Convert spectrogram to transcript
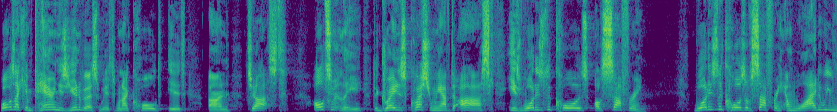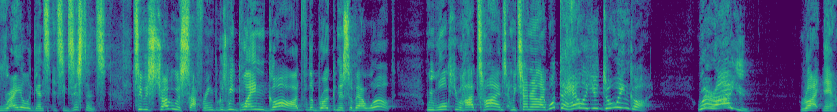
What was I comparing this universe with when I called it unjust? Ultimately, the greatest question we have to ask is what is the cause of suffering? What is the cause of suffering and why do we rail against its existence? See, we struggle with suffering because we blame God for the brokenness of our world. We walk through hard times and we turn around like, what the hell are you doing, God? Where are you right now?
